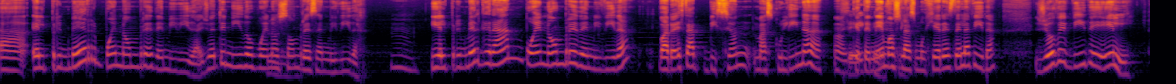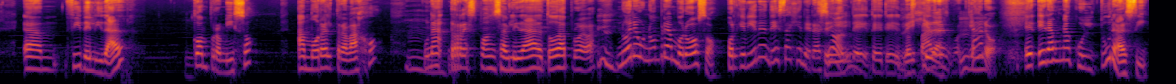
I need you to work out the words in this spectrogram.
uh, el primer buen hombre de mi vida. Yo he tenido buenos mm. hombres en mi vida. Mm. Y el primer gran buen hombre de mi vida, para esta visión masculina uh, que tenemos que las mujeres de la vida, yo bebí de él um, fidelidad, mm. compromiso, amor al trabajo, una responsabilidad a toda prueba. No era un hombre amoroso, porque vienen de esa generación, de, los padres. Claro, e, era una cultura así.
